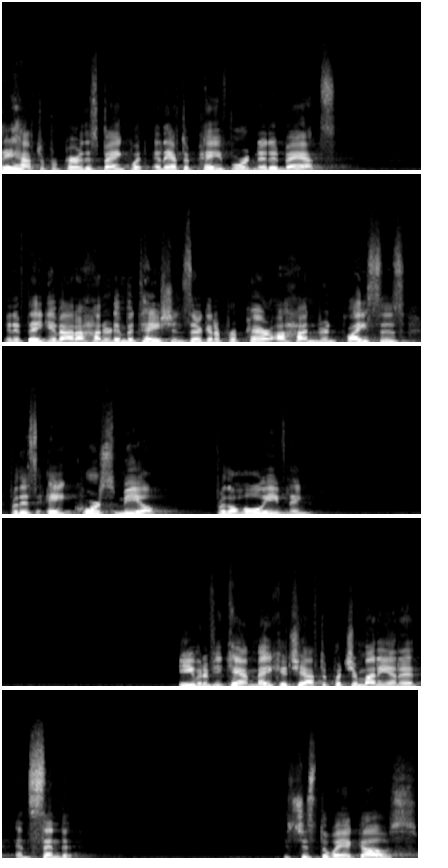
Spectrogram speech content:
they have to prepare this banquet and they have to pay for it in advance. And if they give out 100 invitations, they're going to prepare 100 places for this eight course meal for the whole evening. Even if you can't make it, you have to put your money in it and send it. It's just the way it goes.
